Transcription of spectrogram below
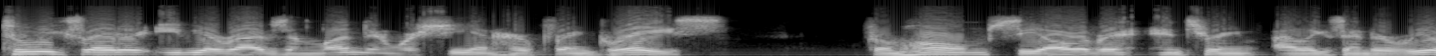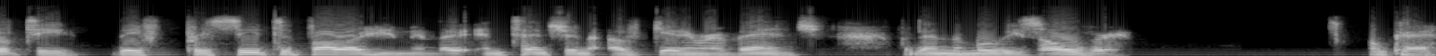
Two weeks later, Evie arrives in London, where she and her friend Grace from home see Oliver entering Alexander Realty. They proceed to follow him in the intention of getting revenge, but then the movie's over. Okay.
